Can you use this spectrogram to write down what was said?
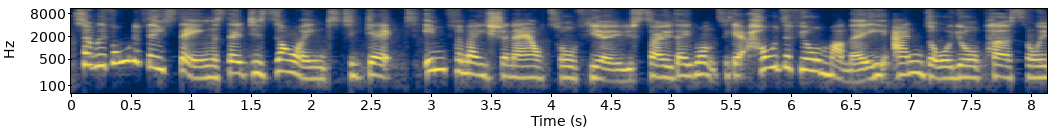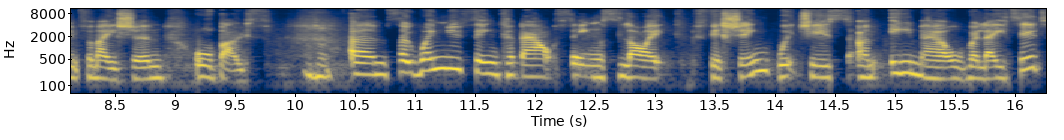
So, with all of these things, they're designed to get information out of you. So, they want to get hold of your money and/or your personal information, or both. Mm-hmm. Um, so when you think about things like phishing, which is um, email related,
